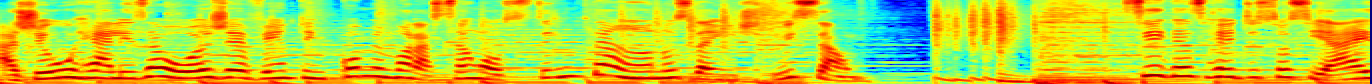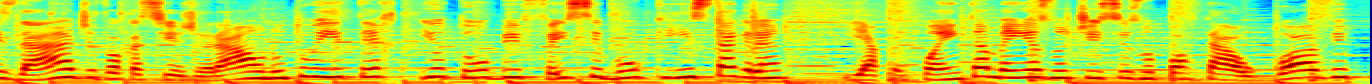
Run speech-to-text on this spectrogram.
A AGU realiza hoje evento em comemoração aos 30 anos da instituição. Siga as redes sociais da Advocacia Geral no Twitter, YouTube, Facebook e Instagram e acompanhe também as notícias no portal gov.br/agu.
